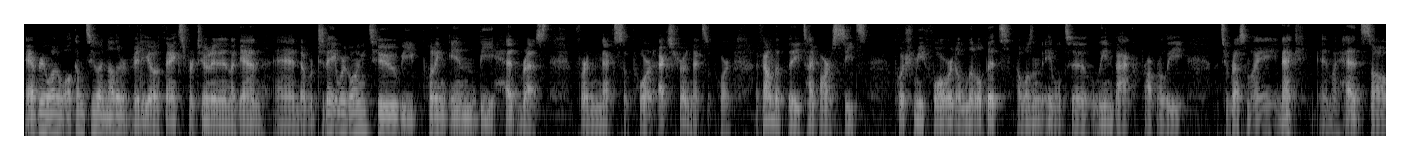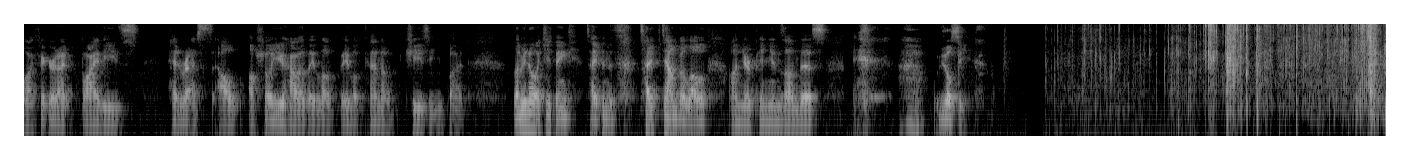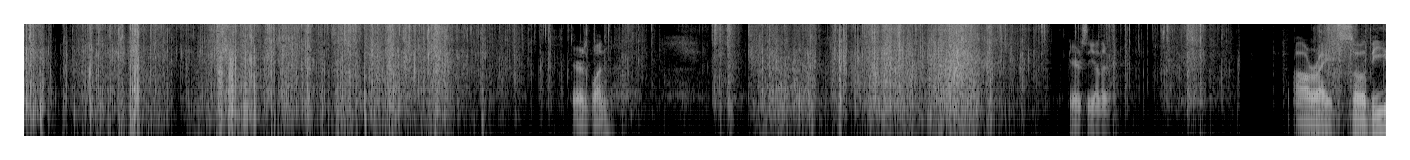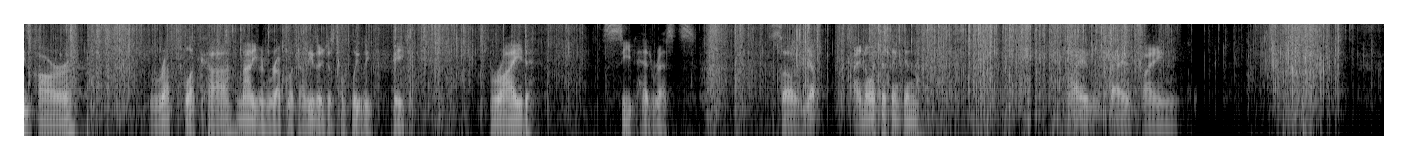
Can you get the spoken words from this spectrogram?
Hey everyone, welcome to another video. Thanks for tuning in again. And uh, today we're going to be putting in the headrest for neck support, extra neck support. I found that the Type R seats push me forward a little bit. I wasn't able to lean back properly to rest my neck and my head, so I figured I'd buy these headrests. I'll, I'll show you how they look. They look kind of cheesy, but let me know what you think. Type in the, type down below on your opinions on this. You'll see. There's one. Here's the other. Alright, so these are replica, not even replica, these are just completely fake Bride seat headrests. So, yep, I know what you're thinking. Why is this guy buying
